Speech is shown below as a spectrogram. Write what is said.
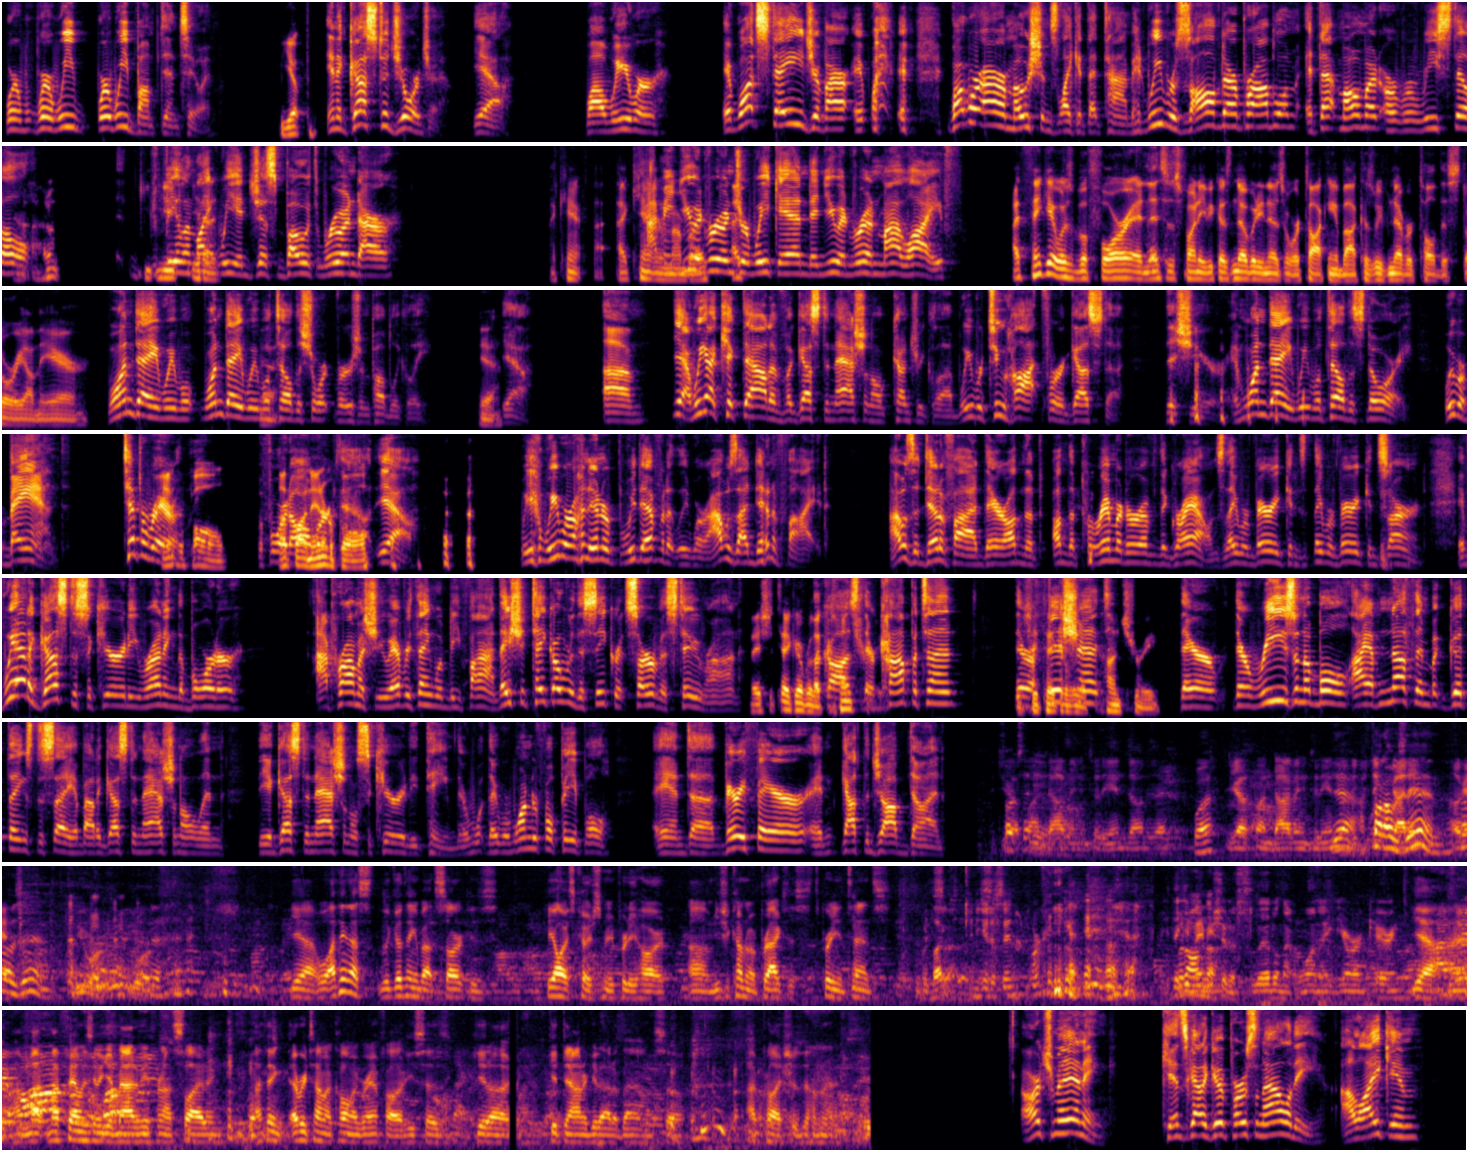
where where we where we bumped into him yep. in Augusta, Georgia. Yeah. While we were at what stage of our it, what were our emotions like at that time? Had we resolved our problem at that moment or were we still I don't, you- feeling yeah, like we had just both ruined our I can't. I- can't. I mean, remember. you had ruined I, your weekend and you had ruined my life. I think it was before, and this is funny because nobody knows what we're talking about because we've never told this story on the air. One day we will one day we will tell the short version publicly. Yeah. Yeah. Um, yeah, we got kicked out of Augusta National Country Club. We were too hot for Augusta this year. and one day we will tell the story. We were banned temporarily Interpol. before it all on worked Interpol. out. Yeah. we we were on Inter we definitely were. I was identified. I was identified there on the on the perimeter of the grounds. They were very con- they were very concerned. If we had Augusta security running the border, I promise you everything would be fine. They should take over the Secret Service too, Ron, They should take over the because country. they're competent, They they're should take over the efficient, country. they're they're reasonable. I have nothing but good things to say about Augusta National and the Augusta National security team. They they were wonderful people and uh, very fair and got the job done. Did you have fun diving into the end zone today? What? Did you have fun diving into the end zone? Yeah, I thought I was you got in. I thought I was in. You were. You were. Yeah, well, I think that's the good thing about Sark is he always coaches me pretty hard. Um, you should come to a practice. It's pretty intense. Can you get us in? You think you maybe should have slid on that one eight-yard carry? Yeah, I, I, my, my family's gonna get mad at me for not sliding. I think every time I call my grandfather, he says get uh, get down or get out of bounds. So I probably should have done that. Arch Manning. Kid's got a good personality. I like him.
